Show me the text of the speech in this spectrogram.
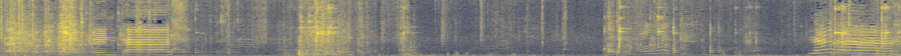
That's what you call bin cash. Oh look! Nana! we're out in front of our house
